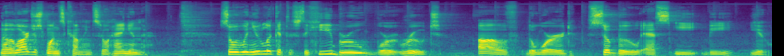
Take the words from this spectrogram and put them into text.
Now, the largest one's coming, so hang in there. So, when you look at this, the Hebrew root of the word Cebu, S E B U,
